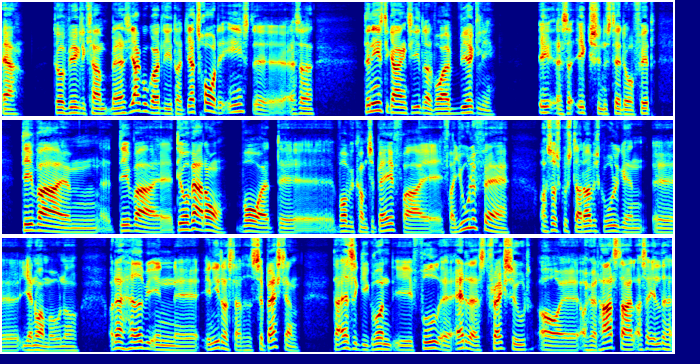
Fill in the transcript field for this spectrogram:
ja, det var virkelig klamt. Men altså, jeg kunne godt lide idræt. Jeg tror, det eneste, øh, altså, den eneste gang til idræt, hvor jeg virkelig altså, ikke synes, det, det var fedt, det var, øhm, det var, det var hvert år, hvor, at, øh, hvor vi kom tilbage fra, øh, fra juleferie, og så skulle starte op i skole igen øh, i januar måned. Og der havde vi en, øh, en idrætslærer, der hed Sebastian, der altså gik rundt i full øh, Adidas tracksuit og, øh, og hørte hardstyle, og så, ælte,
